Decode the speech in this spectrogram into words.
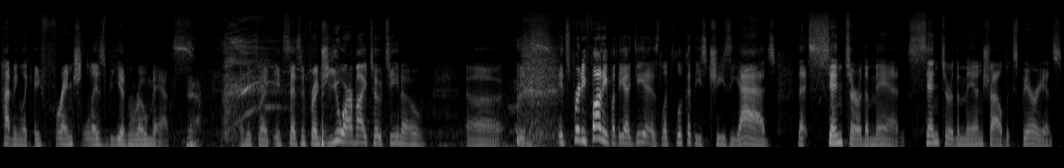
having like a French lesbian romance. Yeah. And it's like it says in French, "You are my Totino." Uh, it's it's pretty funny, but the idea is let's look at these cheesy ads that center the man, center the man-child experience,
